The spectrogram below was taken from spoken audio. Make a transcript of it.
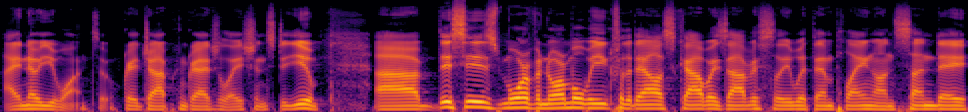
I know you won. So great job. Congratulations to you. Uh, this is more of a normal week for the Dallas Cowboys, obviously, with them playing on Sunday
